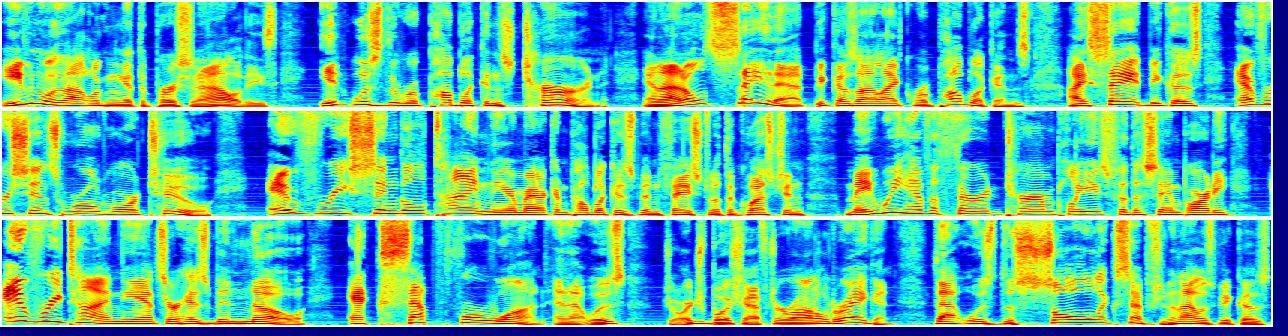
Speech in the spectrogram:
even without looking at the personalities, it was the Republicans' turn. And I don't say that because I like Republicans. I say it because ever since World War II, every single time the American public has been faced with the question, may we have a third term, please, for the same party? Every time the answer has been no, except for one, and that was George Bush after Ronald Reagan. That was the sole exception, and that was because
